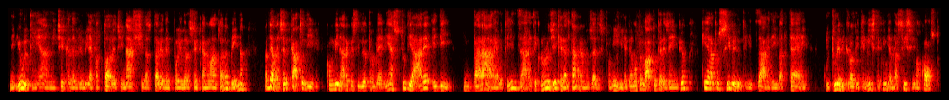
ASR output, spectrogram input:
negli ultimi anni, circa dal 2014, nasce la storia del polidrossilcanoato a Ravenna, abbiamo cercato di combinare questi due problemi e a studiare e di imparare a utilizzare tecnologie che in realtà erano già disponibili. Abbiamo provato, per esempio, che era possibile utilizzare dei batteri, culture microbiche miste, quindi a bassissimo costo.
